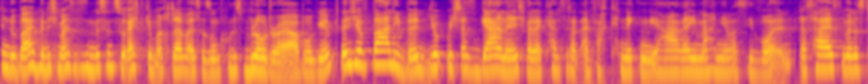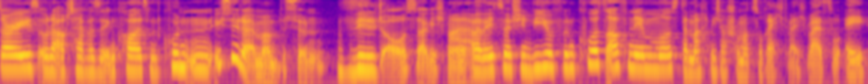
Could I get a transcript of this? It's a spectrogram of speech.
In Dubai bin ich meistens ein bisschen zurechtgemachter, weil es da so ein cooles Blowdry-Abo gibt. Wenn ich auf Bali bin, juckt mich das gar nicht, weil da kannst du dann einfach knicken. Die Haare, die machen ja, was sie wollen. Das heißt, meine Stories oder auch teilweise in Calls mit Kunden, ich sehe da immer ein bisschen wild aus, sage ich mal. Aber wenn ich zum Beispiel ein Video für einen Kurs aufnehmen muss, dann mache ich mich da schon mal zurecht, weil ich weiß so, ey,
